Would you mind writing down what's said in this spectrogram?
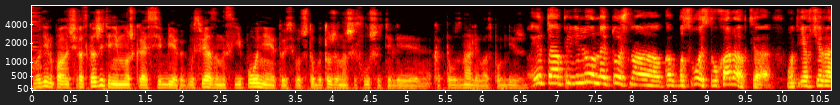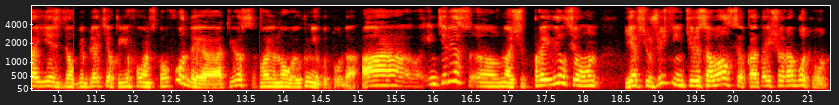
Владимир Павлович, расскажите немножко о себе, как вы связаны с Японией, то есть вот чтобы тоже наши слушатели как-то узнали вас поближе. Это определенное точно как бы свойство характера. Вот я вчера ездил в библиотеку японского фонда и отвез свою новую книгу туда. А интерес, э, значит, проявился он я всю жизнь интересовался, когда еще работал,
